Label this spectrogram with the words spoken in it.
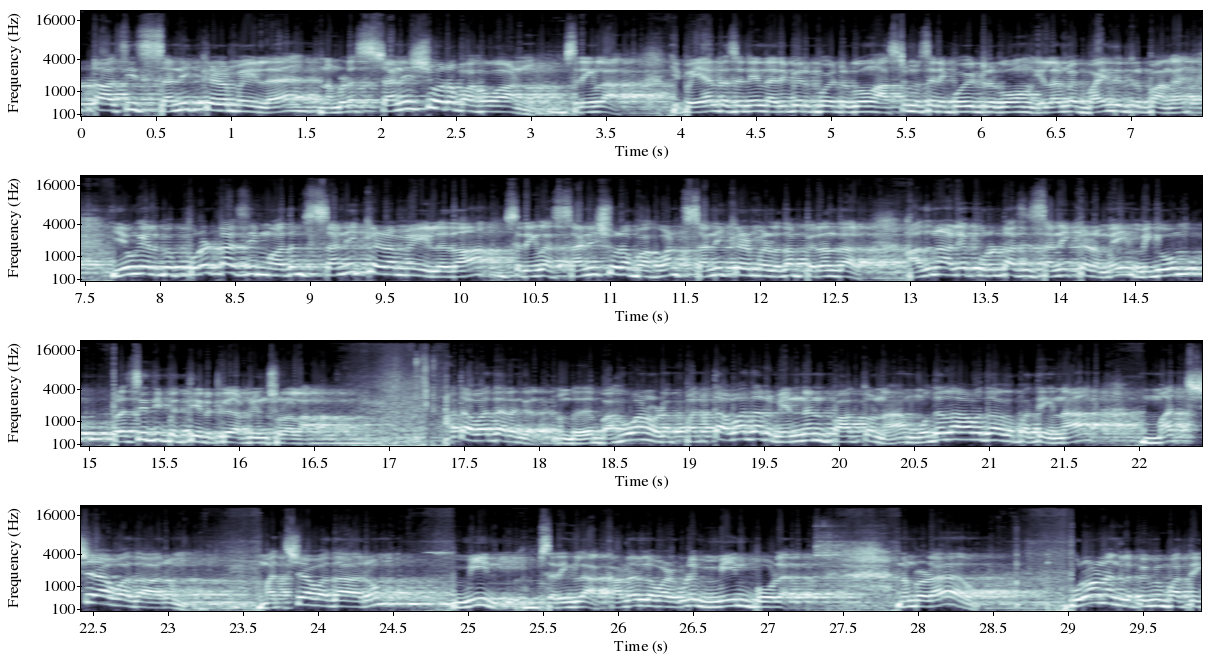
புரட்டாசி சனிக்கிழமையில நம்மளோட சனீஸ்வர பகவான் சரிங்களா? இப்போ ஏழரை சனி நிறைய பேர் போயிட்டு இருக்கோம் அஷ்டம சனி போயிட்டு இருக்கோம் எல்லாருமே பயந்துட்டு இருப்பாங்க இவங்க எல்லாமே புரட்டாசி மாதம் சனிக்கிழமையில தான் சரிங்களா? சனீஸ்வர பகவான் சனிக்கிழமையில தான் பிறந்தார். அதனாலே புரட்டாசி சனிக்கிழமை மிகவும் பிரசித்தி பெற்றி இருக்கு அப்படின்னு சொல்லலாம். பத்து அவதாரங்கள். நம்ம பகவானோட பத்து அவதாரம் என்னன்னு பார்த்தோம்னா முதலாவதாக பார்த்தீங்கன்னா மச்ச அவதாரம். மச்ச அவதாரம் மீன் சரிங்களா? கடலில் வாழக்கூடிய மீன் போல. நம்மளோட புராணங்கள் எப்பயுமே பார்த்தீங்கன்னா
